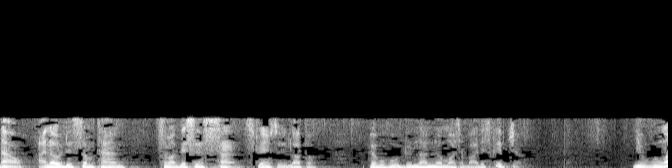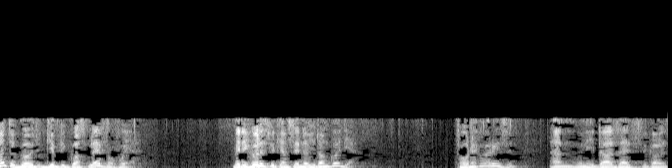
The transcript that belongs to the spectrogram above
Now, I know this sometimes some of this sounds strange to a lot of people who do not know much about the scripture. You want to go to give the gospel everywhere. But the Holy Spirit can say, No, you don't go there. For whatever reason. And when he does that, it's because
